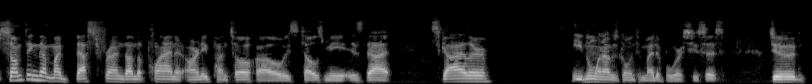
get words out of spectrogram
Something that my best friend on the planet arnie pantoja always tells me is that skylar even when I was going through my divorce, he says, dude,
